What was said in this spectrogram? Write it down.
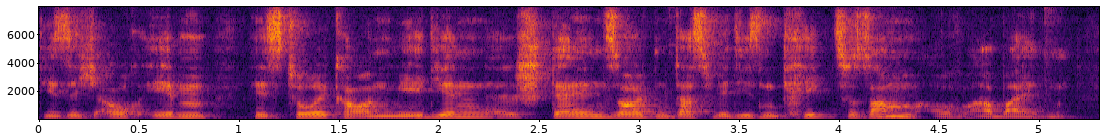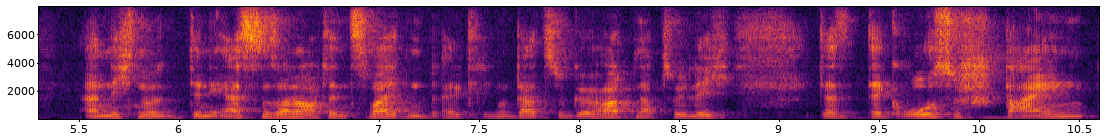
die sich auch eben Historiker und Medien äh, stellen sollten, dass wir diesen Krieg zusammen mhm. aufarbeiten. Ja, nicht nur den ersten, sondern auch den zweiten Weltkrieg. Und dazu gehört natürlich der, der große Stein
